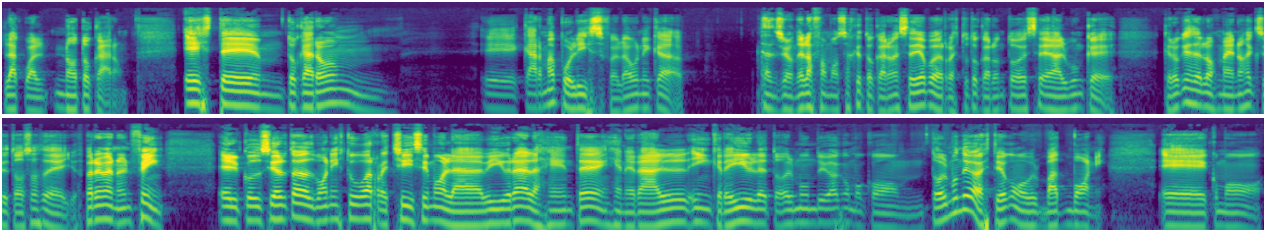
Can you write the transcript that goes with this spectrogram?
la cual no tocaron. Este, tocaron eh, Karma Police, fue la única canción de las famosas que tocaron ese día, pues el resto tocaron todo ese álbum que creo que es de los menos exitosos de ellos. Pero bueno, en fin, el concierto de Bad Bunny estuvo arrechísimo, la vibra de la gente en general increíble, todo el mundo iba como con, todo el mundo iba vestido como Bad Bunny, eh, como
